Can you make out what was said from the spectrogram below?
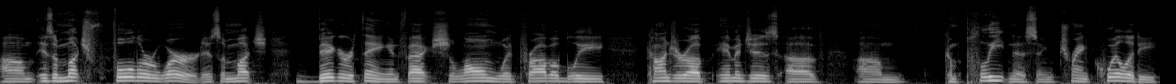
um, is a much fuller word. It's a much bigger thing. In fact, shalom would probably conjure up images of um, completeness and tranquility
